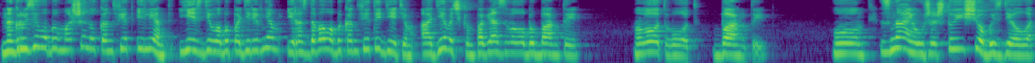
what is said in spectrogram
Нагрузила бы в машину конфет и лент, ездила бы по деревням и раздавала бы конфеты детям, а девочкам повязывала бы банты. Вот-вот, банты. О, знаю уже, что еще бы сделала.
